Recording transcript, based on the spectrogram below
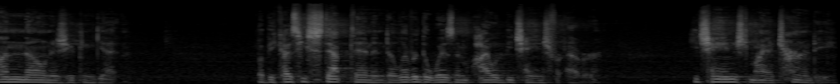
unknown as you can get. But because he stepped in and delivered the wisdom, I would be changed forever. He changed my eternity.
